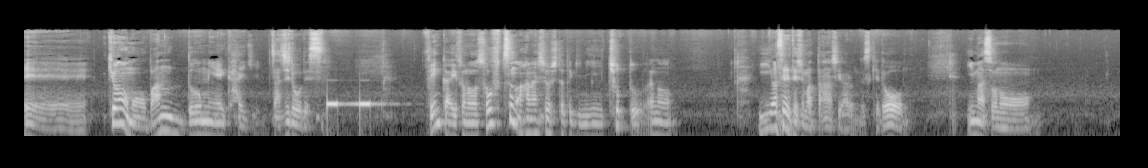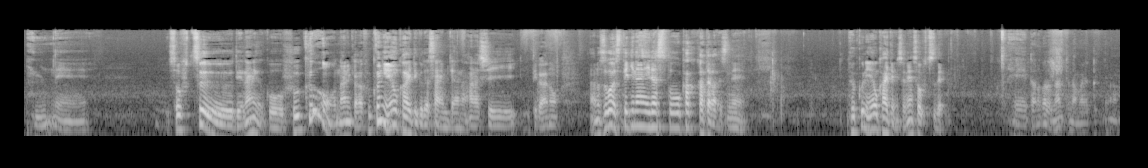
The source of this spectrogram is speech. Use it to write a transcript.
えー、今日もバンド名会議座次郎です。前回そのソフツの話をした時にちょっとあの言い忘れてしまった話があるんですけど今そのねソフツで何かこう服を何か服に絵を描いてくださいみたいな話っていうかあのあのすごい素敵なイラストを描く方がですね服に絵を描いてるんですよねソフツで。えーとあの方なんて名前だったっけな。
